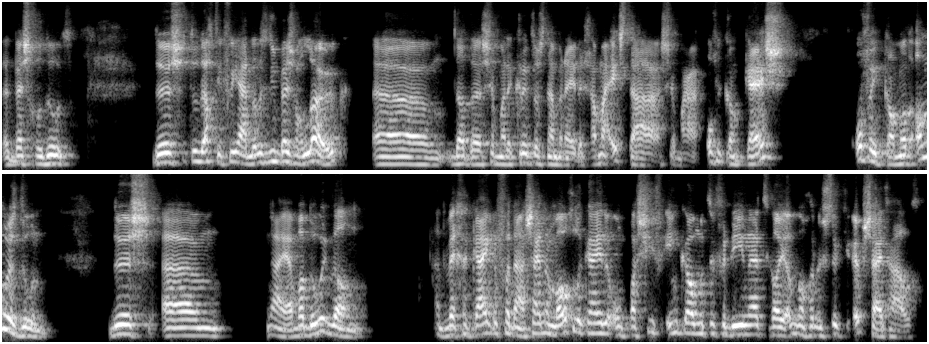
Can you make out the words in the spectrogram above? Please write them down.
het best goed doet. Dus toen dacht ik van ja, dat is nu best wel leuk. Ehm, dat uh, zeg maar, de crypto's naar beneden gaan. Maar ik sta, zeg maar, of ik kan cash, of ik kan wat anders doen. Dus, um, nou ja, wat doe ik dan? Toen ben ik gaan kijken van, nou, zijn er mogelijkheden om passief inkomen te verdienen, terwijl je ook nog een stukje upside houdt?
